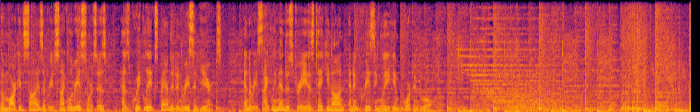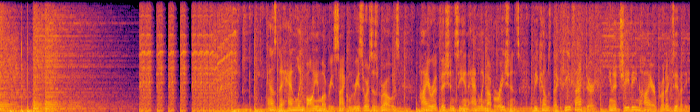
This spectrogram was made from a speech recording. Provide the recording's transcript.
the market size of recycled resources has quickly expanded in recent years, and the recycling industry is taking on an increasingly important role. As the handling volume of recycled resources grows, higher efficiency in handling operations becomes the key factor in achieving higher productivity.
